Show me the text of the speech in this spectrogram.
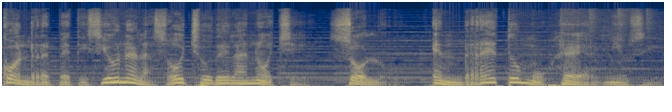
con repetición a las 8 de la noche, solo en Reto Mujer Music.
